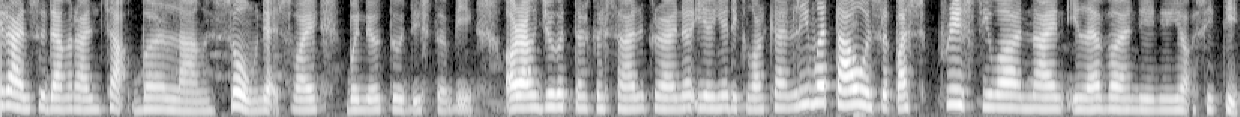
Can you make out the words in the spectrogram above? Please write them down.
Iran sedang rancak berlangsung. That's why benda tu disturbing. Orang juga terkesan kerana ianya dikeluarkan lima tahun selepas peristiwa 9-11 di New York City.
